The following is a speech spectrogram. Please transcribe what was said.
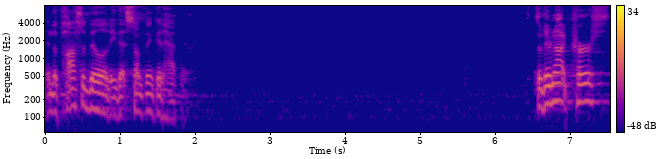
and the possibility that something could happen. So they're not cursed.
